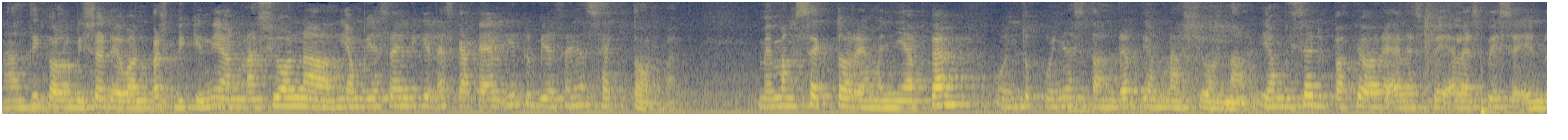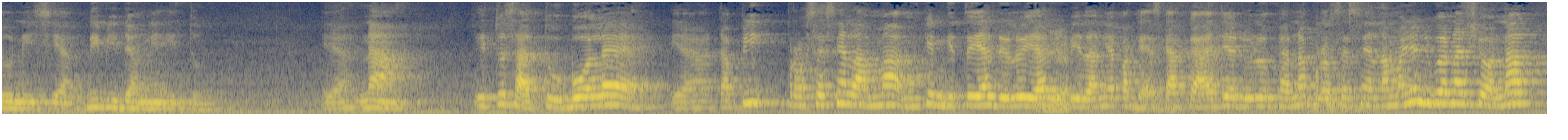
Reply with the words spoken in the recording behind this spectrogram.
nanti kalau bisa Dewan Pers bikinnya yang nasional yang biasanya bikin SKKNI itu biasanya sektor Pak memang sektor yang menyiapkan untuk punya standar yang nasional yang bisa dipakai oleh LSP LSP se-Indonesia di bidangnya itu. Ya. Nah, itu satu boleh ya. Tapi prosesnya lama mungkin gitu ya dulu ya yeah. dibilangnya pakai SKK aja dulu karena prosesnya namanya juga nasional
